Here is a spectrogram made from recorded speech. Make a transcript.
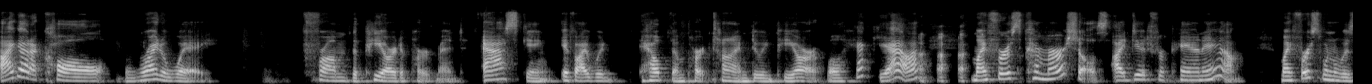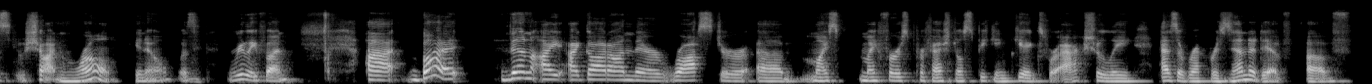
I got a call right away from the PR department asking if I would help them part time doing PR. Well, heck yeah. my first commercials I did for Pan Am. My first one was shot in Rome, you know, was mm. really fun. Uh, but then I, I got on their roster. Um, my my first professional speaking gigs were actually as a representative of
